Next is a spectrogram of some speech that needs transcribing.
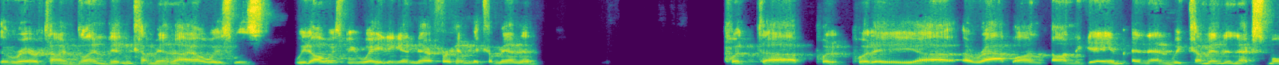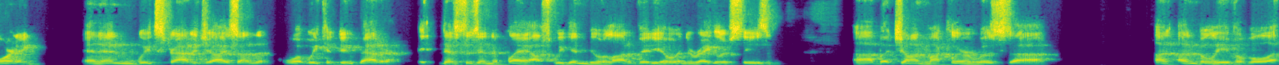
the rare time Glenn didn't come in, I always was, we'd always be waiting in there for him to come in and put, uh, put, put a, uh, a wrap on, on the game. And then we'd come in the next morning and then we'd strategize on the, what we could do better. It, this is in the playoffs. We didn't do a lot of video in the regular season. Uh, but John Muckler was, uh, un- unbelievable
